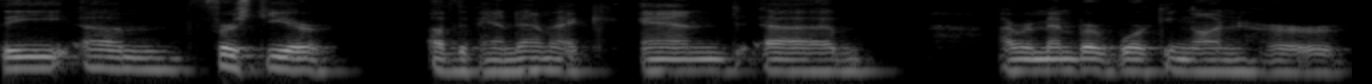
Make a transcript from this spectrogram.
the um, first year of the pandemic. And um, I remember working on her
